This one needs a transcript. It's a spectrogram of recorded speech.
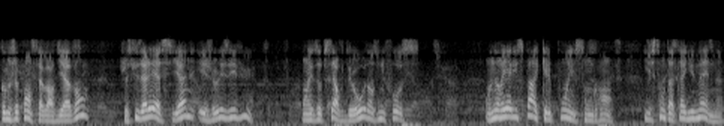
Comme je pense l'avoir dit avant, je suis allé à Xi'an et je les ai vus. On les observe de haut dans une fosse. On ne réalise pas à quel point ils sont grands. Ils sont à taille humaine.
